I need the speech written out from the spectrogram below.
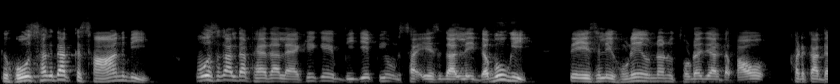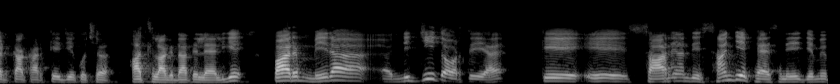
ਤੇ ਹੋ ਸਕਦਾ ਕਿਸਾਨ ਵੀ ਉਸ ਗੱਲ ਦਾ ਫਾਇਦਾ ਲੈ ਕੇ ਕਿ ਬੀਜੇਪੀ ਹੁਣ ਇਸ ਗੱਲ ਲਈ ਦਬੂਗੀ ਤੇ ਇਸ ਲਈ ਹੁਣੇ ਉਹਨਾਂ ਨੂੰ ਥੋੜਾ ਜਿਹਾ ਦਬਾਓ ਖੜਕਾ ਦੜਕਾ ਕਰਕੇ ਜੇ ਕੁਝ ਹੱਥ ਲੱਗਦਾ ਤੇ ਲੈ ਲਈਏ। ਪਰ ਮੇਰਾ ਨਿੱਜੀ ਤੌਰ ਤੇ ਹੈ ਕਿ ਇਹ ਸਾਰਿਆਂ ਦੇ ਸਾਂਝੇ ਫੈਸਲੇ ਜਿਵੇਂ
